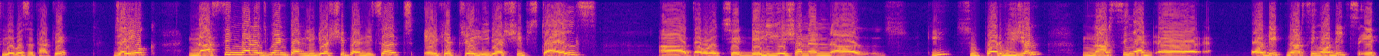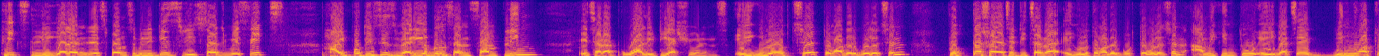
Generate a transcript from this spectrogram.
সিলেবাসে থাকে। যাই হোক nursing management and leadership and research এর ক্ষেত্রে লিডারশিপ স্টাইলস তারপর হচ্ছে ডেলিগেশন অ্যান্ড কি? Supervision nursing audit nursing audits ethics legal and responsibilities research basics hypothesis variables and sampling এছাড়া কোয়ালিটি অ্যাসিওরেন্স এইগুলো হচ্ছে তোমাদের বলেছেন, প্রত্যাশা আছে টিচাররা এইগুলো তোমাদের পড়তে বলেছেন। আমি কিন্তু এই ব্যাচে বিন্দুমাত্র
